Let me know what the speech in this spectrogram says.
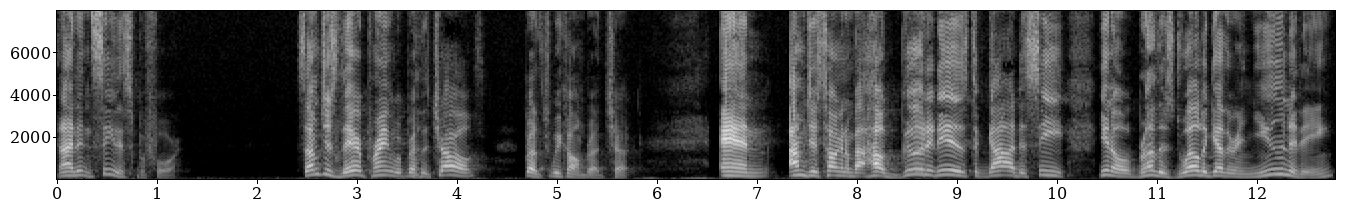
And I didn't see this before. So I'm just there praying with Brother Charles. Brother, we call him Brother Chuck. And I'm just talking about how good it is to God to see, you know, brothers dwell together in unity.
